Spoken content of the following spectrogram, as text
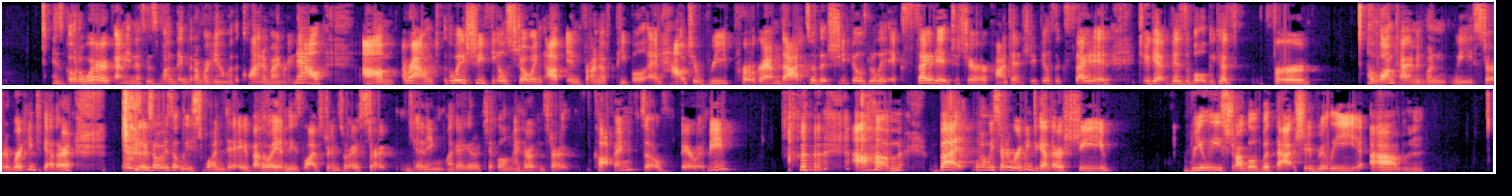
is go to work. I mean, this is one thing that I'm working on with a client of mine right now um, around the way she feels showing up in front of people and how to reprogram that so that she feels really excited to share her content. She feels excited to get visible because for a long time and when we started working together there's always at least one day by the way in these live streams where i start getting like i get a tickle in my throat and start coughing so bear with me. Um, but when we started working together she really struggled with that. She really um,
